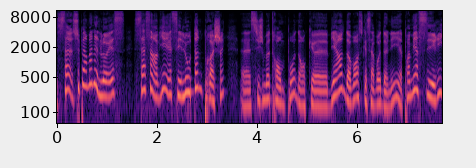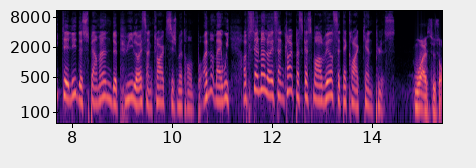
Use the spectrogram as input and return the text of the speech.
ça- Superman and Lois, ça s'en vient. hein. c'est l'automne prochain, euh, si je me trompe pas. Donc, euh, bien hâte de voir ce que ça va donner. Première série télé de Superman depuis Lois and Clark, si je me trompe pas. Ah non, ben oui, officiellement Lois and Clark parce que Smallville c'était Clark Kent plus. Ouais, c'est ça.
